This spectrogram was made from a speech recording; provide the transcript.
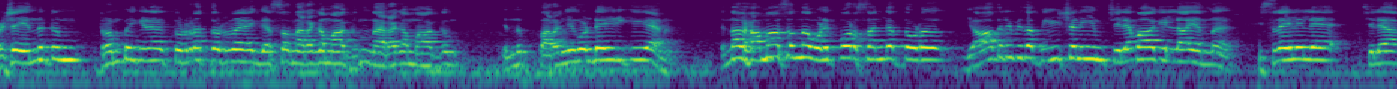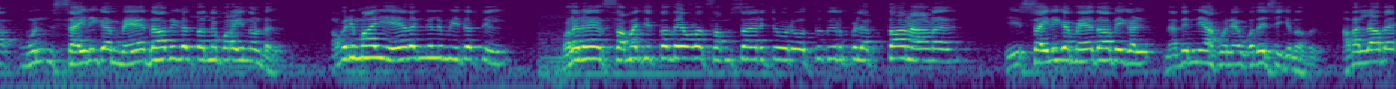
പക്ഷേ എന്നിട്ടും ട്രംപ് ഇങ്ങനെ തുടരെ തുടരെ ഗസ നരകമാക്കും നരകമാക്കും എന്ന് പറഞ്ഞുകൊണ്ടേയിരിക്കുകയാണ്. എന്നാൽ ഹമാസ് എന്ന ഒളിപ്പോർ സംഘത്തോട് യാതൊരുവിധ ഭീഷണിയും ചിലവാകില്ല എന്ന് ഇസ്രയേലിലെ ചില മുൻ സൈനിക മേധാവികൾ തന്നെ പറയുന്നുണ്ട്. അവരുമായി ഏതെങ്കിലും വിധത്തിൽ വളരെ സമചിത്തതയോടെ സംസാരിച്ച ഒരു ഒത്തുതീർപ്പിലെത്താനാണ് ഈ സൈനിക മേധാവികൾ നദിന്യാഹുവിനെ ഉപദേശിക്കുന്നത്. അതല്ലാതെ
